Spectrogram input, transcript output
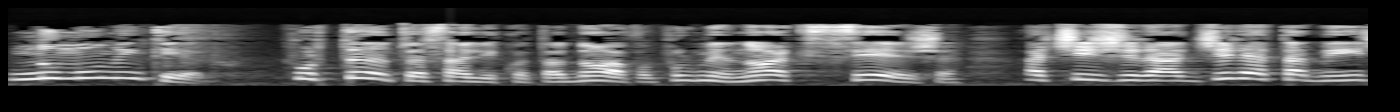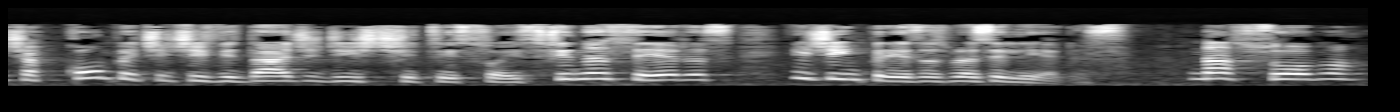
no mundo inteiro. Portanto, essa alíquota nova, por menor que seja, atingirá diretamente a competitividade de instituições financeiras e de empresas brasileiras. Na soma,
